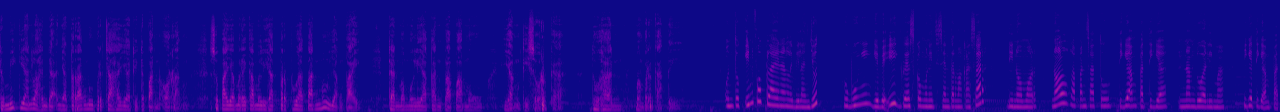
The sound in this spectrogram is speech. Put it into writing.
Demikianlah hendaknya terangmu bercahaya di depan orang, supaya mereka melihat perbuatanmu yang baik dan memuliakan Bapamu yang di sorga. Tuhan memberkati. Untuk info pelayanan lebih lanjut, hubungi GBI Grace Community Center Makassar di nomor 081 343 625 334.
